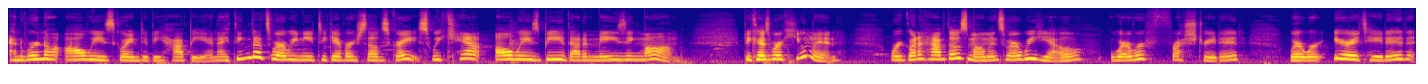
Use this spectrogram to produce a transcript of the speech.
and we're not always going to be happy. And I think that's where we need to give ourselves grace. We can't always be that amazing mom because we're human. We're going to have those moments where we yell, where we're frustrated, where we're irritated,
